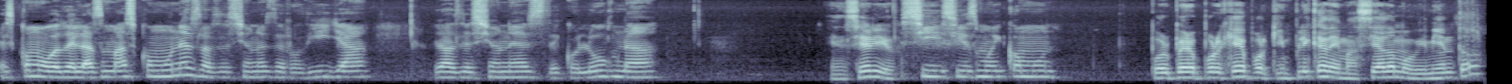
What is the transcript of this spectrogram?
Es como de las más comunes las lesiones de rodilla, las lesiones de columna. ¿En serio? Sí, sí es muy común. ¿Por, ¿Pero por qué? ¿Porque implica demasiado movimiento?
